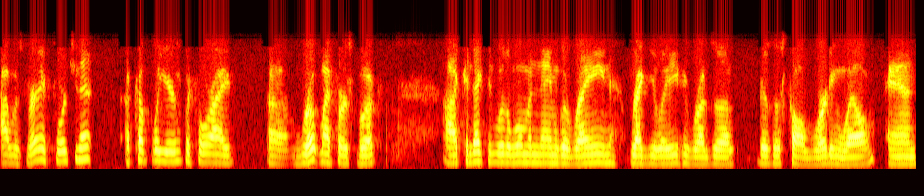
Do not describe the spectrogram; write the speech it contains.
I was very fortunate. A couple of years before I uh, wrote my first book, I connected with a woman named Lorraine Reguly, who runs a business called Wording Well, and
